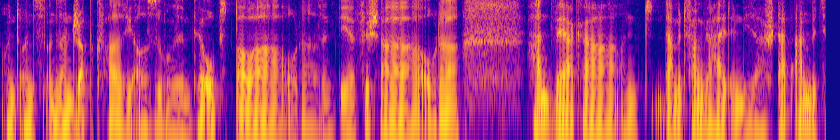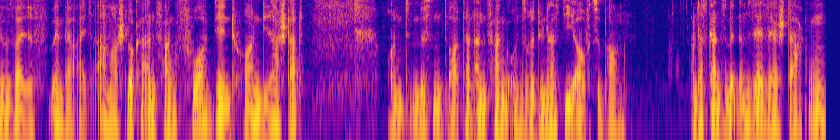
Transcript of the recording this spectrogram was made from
und uns unseren Job quasi aussuchen. Sind wir Obstbauer oder sind wir Fischer oder Handwerker und damit fangen wir halt in dieser Stadt an, beziehungsweise wenn wir als armer Schlucker anfangen, vor den Toren dieser Stadt und müssen dort dann anfangen, unsere Dynastie aufzubauen. Und das Ganze mit einem sehr, sehr starken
